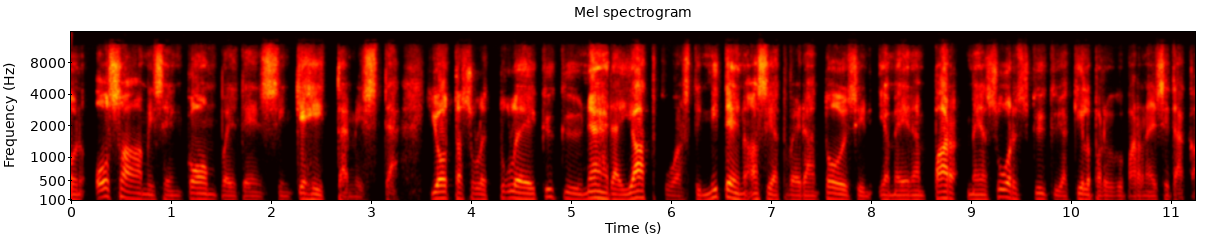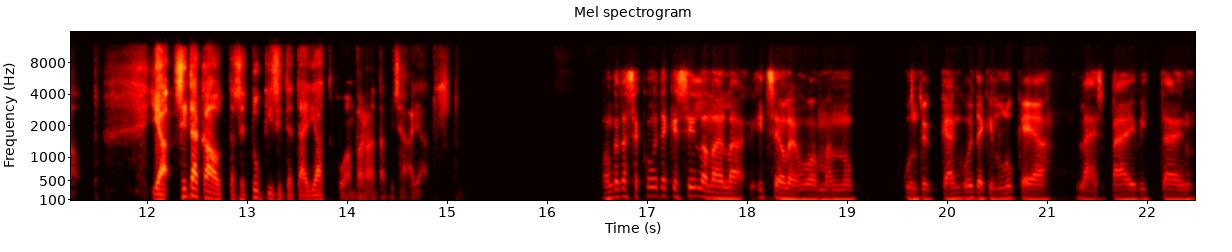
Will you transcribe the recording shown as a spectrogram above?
on osaamisen kompetenssin kehittämistä, jotta sulle tulee kyky nähdä jatkuvasti, miten asiat vedään toisin ja meidän, par, meidän suorituskyky ja kilpailukyky paranee sitä kautta. Ja sitä kautta se tukisi tätä jatkuvan parantamisen ajatusta. Onko tässä kuitenkin sillä lailla, itse olen huomannut, kun tykkään kuitenkin lukea lähes päivittäin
